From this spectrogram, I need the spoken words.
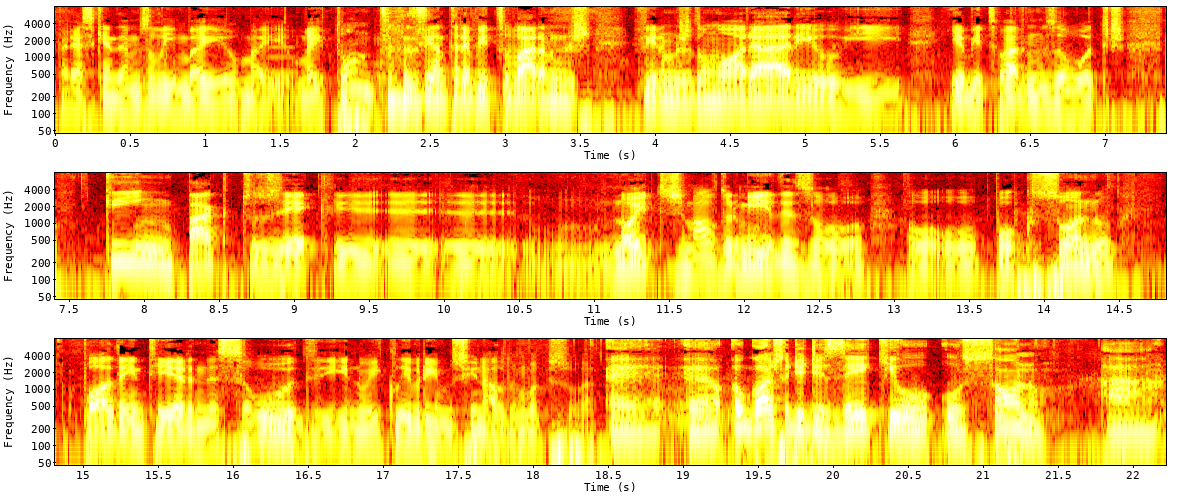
Parece que andamos ali meio, meio, meio tontos entre habituarmos, virmos de um horário e, e habituarmos a outros que impactos é que uh, uh, noites mal dormidas ou, ou, ou, pouco sono podem ter na saúde e no equilíbrio emocional de uma pessoa? É, é, eu gosto de dizer que o, o sono, a,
